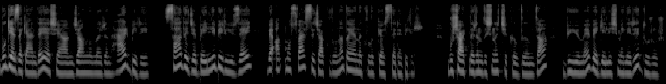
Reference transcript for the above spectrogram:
bu gezegende yaşayan canlıların her biri sadece belli bir yüzey ve atmosfer sıcaklığına dayanıklılık gösterebilir. Bu şartların dışına çıkıldığında büyüme ve gelişmeleri durur.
